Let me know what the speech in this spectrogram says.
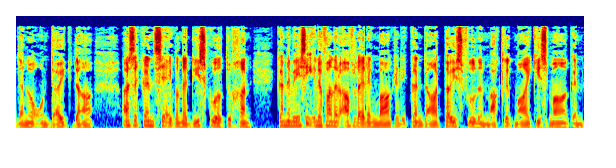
dinge ontduik daar. As 'n kind sê ek wil na die skool toe gaan, kan 'n mens nie een of ander afleiding maak dat die kind daar tuis voel en maklik maatjies maak en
